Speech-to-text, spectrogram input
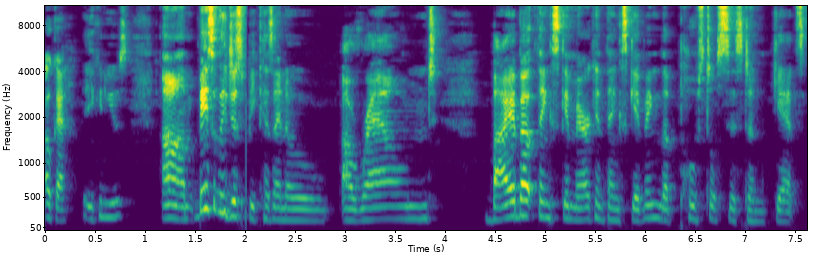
Okay. that you can use. Um, basically, just because I know around by about Thanksgiving, American Thanksgiving, the postal system gets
